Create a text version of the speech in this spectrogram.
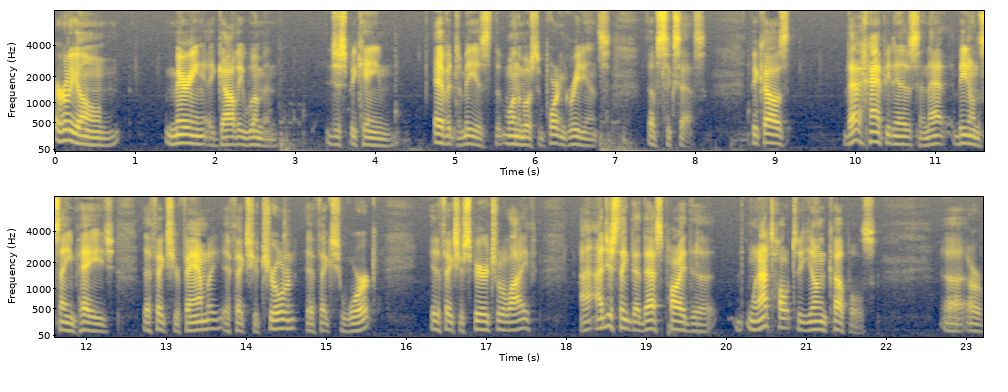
early on, marrying a godly woman just became evident to me as the, one of the most important ingredients of success, because that happiness and that being on the same page affects your family, affects your children, affects your work, it affects your spiritual life. I, I just think that that's probably the when I talk to young couples uh, or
